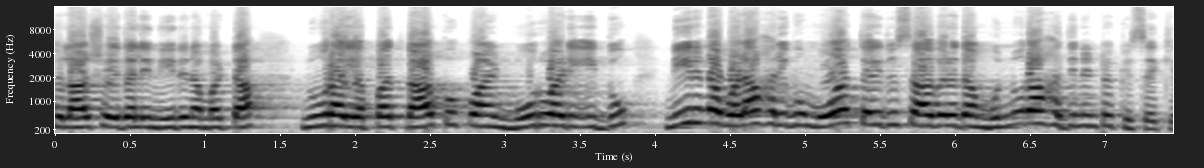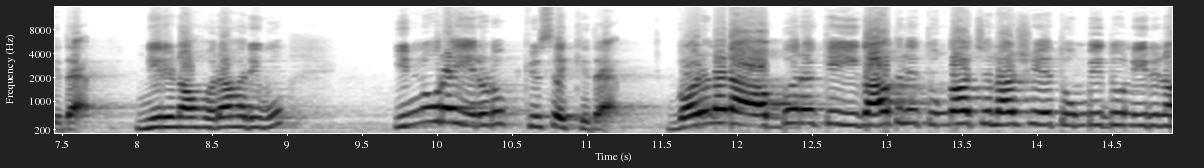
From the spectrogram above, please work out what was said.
ಜಲಾಶಯದಲ್ಲಿ ನೀರಿನ ಮಟ್ಟ ನೂರ ಎಪ್ಪತ್ನಾಲ್ಕು ಪಾಯಿಂಟ್ ಮೂರು ಅಡಿ ಇದ್ದು, ನೀರಿನ ಒಳಹರಿವು ಮೂವತ್ತೈದು ಸಾವಿರದ ಮುನ್ನೂರ ಹದಿನೆಂಟು ಕ್ಯೂಸೆಕ್ ಇದೆ ನೀರಿನ ಹೊರಹರಿವು ಇನ್ನೂರ ಎರಡು ಕ್ಯೂಸೆಕ್ ಇದೆ ವರುಣನ ಅಬ್ಬರಕ್ಕೆ ಈಗಾಗಲೇ ತುಂಗಾ ಜಲಾಶಯ ತುಂಬಿದ್ದು, ನೀರಿನ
